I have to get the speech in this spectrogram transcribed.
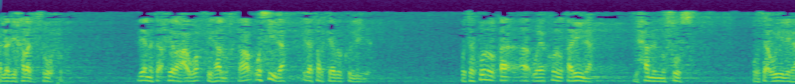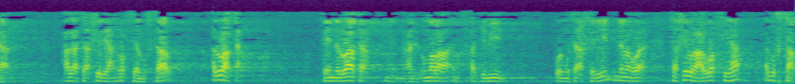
الذي خرجت روحه. لأن تأخيرها عن وقتها المختار وسيلة إلى تركها بالكلية وتكون ويكون القرينة بحمل النصوص وتأويلها على تأخيرها عن وقتها المختار الواقع. فإن الواقع عن الأمراء المتقدمين والمتأخرين إنما هو تأخيرها عن وقتها المختار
